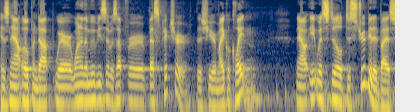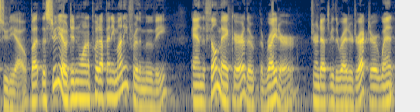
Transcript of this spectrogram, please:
has now opened up where one of the movies that was up for Best Picture this year, Michael Clayton, now it was still distributed by a studio, but the studio didn't want to put up any money for the movie. And the filmmaker, the, the writer, turned out to be the writer director, went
